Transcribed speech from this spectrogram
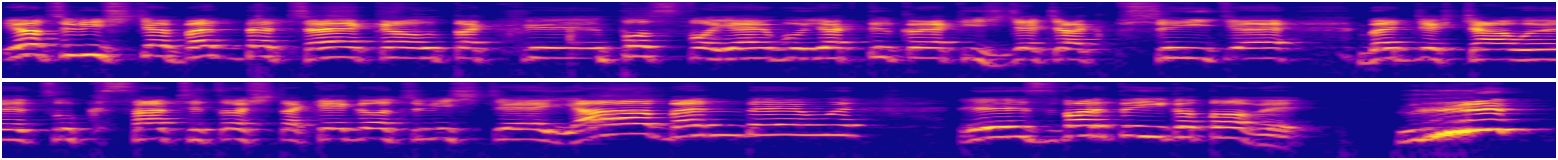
I oczywiście będę czekał tak y, po swojemu, jak tylko jakiś dzieciak przyjdzie, będzie chciał y, cuksa czy coś takiego, oczywiście ja będę y, zwarty i gotowy. Ryb!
